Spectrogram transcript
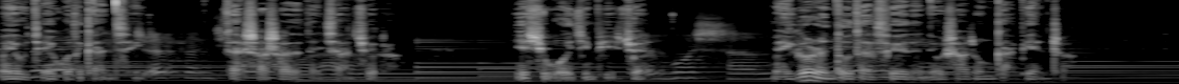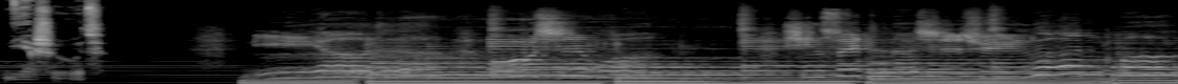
没有结果的感情，再傻傻的等下去了。也许我已经疲倦。每个人都在岁月的流沙中改变着，你也是如此。你要的不是我心碎的失去轮廓，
